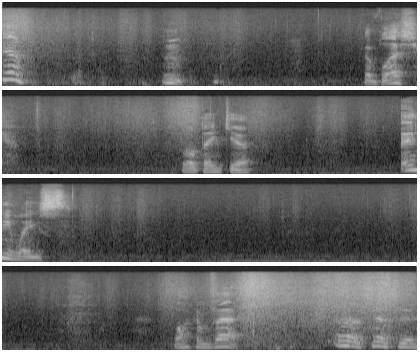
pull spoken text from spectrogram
yeah. Mm. God bless you. Well, thank you. Anyways. Welcome back. Oh, it's nice to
